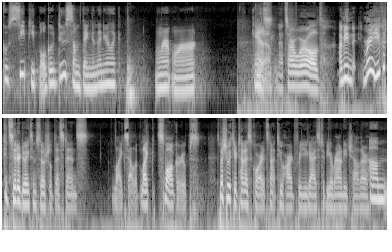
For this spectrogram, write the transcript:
go see people, go do something, and then you're like, "Wah, wah." can't. Yeah. That's our world. I mean, Maria, you could consider doing some social distance, like cele- like small groups, especially with your tennis court. It's not too hard for you guys to be around each other. Um,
